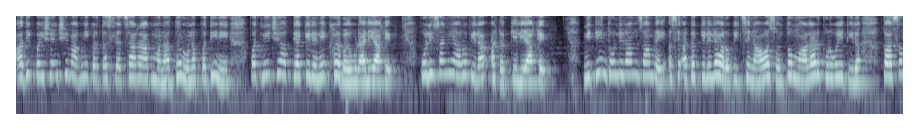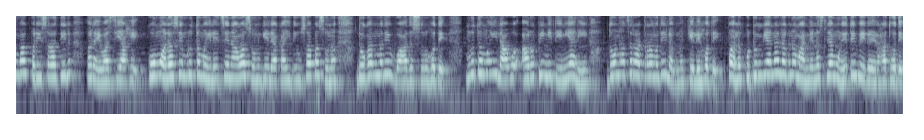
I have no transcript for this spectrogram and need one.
अधिक पैशांची मागणी करत असल्याचा राग मनात धरून पतीने पत्नीची हत्या केल्याने खळबळ उडाली आहे. पोलिसांनी आरोपीला अटक केली आहे. नितीन धोंडीराम जांभळे असे अटक केलेल्या आरोपीचे नाव असून तो मालाड पूर्व येथील कासंबाग परिसरातील रहिवासी आहे. कोमल असे मृत महिलेचे नाव असून गेल्या काही दिवसापासून दोघांमध्ये वाद सुरू होते. मृत महिला व आरोपी नितीन यांनी दोन हजार अठरामध्ये लग्न केले होते. पण कुटुंबियांना लग्न मान्य नसल्यामुळे ते वेगळे राहत होते.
